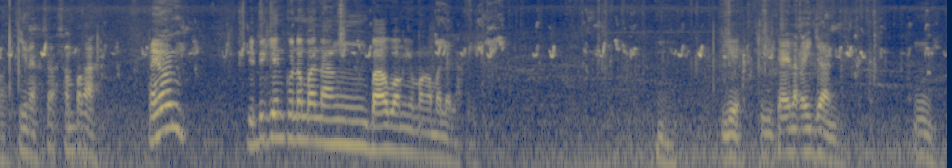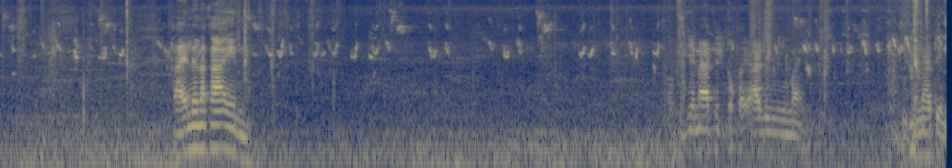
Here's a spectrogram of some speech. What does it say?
O, Tina, sa- sampa ka. Ngayon, bibigyan ko naman ng bawang yung mga malalaki. Hmm. Sige, sige, kain na kayo dyan. Hmm. Kain na na kain. O, bigyan natin to kay Aling Nimay. Bigyan natin.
